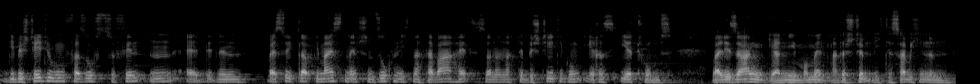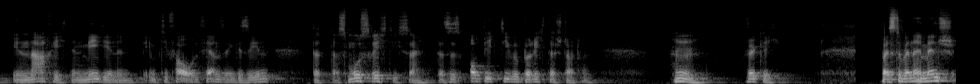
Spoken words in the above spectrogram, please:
die Bestätigung versuchst zu finden, äh, den, weißt du, ich glaube, die meisten Menschen suchen nicht nach der Wahrheit, sondern nach der Bestätigung ihres Irrtums, weil die sagen, ja, nee, Moment mal, das stimmt nicht, das habe ich in den, in den Nachrichten, in den Medien, in, im TV und Fernsehen gesehen, das, das muss richtig sein, das ist objektive Berichterstattung. Hm, wirklich. Weißt du, wenn ein Mensch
